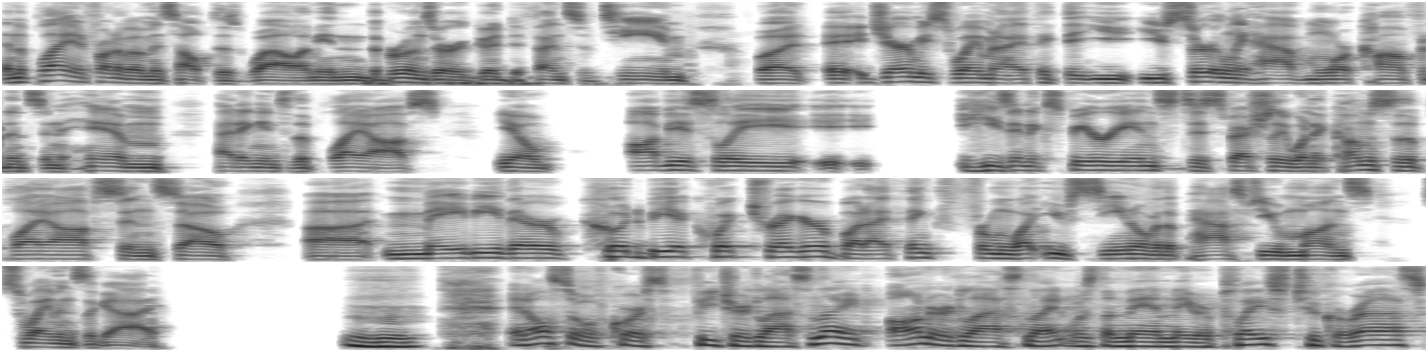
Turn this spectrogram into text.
And the play in front of him has helped as well. I mean, the Bruins are a good defensive team, but uh, Jeremy Swayman, I think that you, you certainly have more confidence in him heading into the playoffs. You know, obviously he's inexperienced, especially when it comes to the playoffs. And so uh, maybe there could be a quick trigger, but I think from what you've seen over the past few months, Swayman's the guy. Mm-hmm. And also, of course, featured last night, honored last night was the man they replaced, Tuukka Rask.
